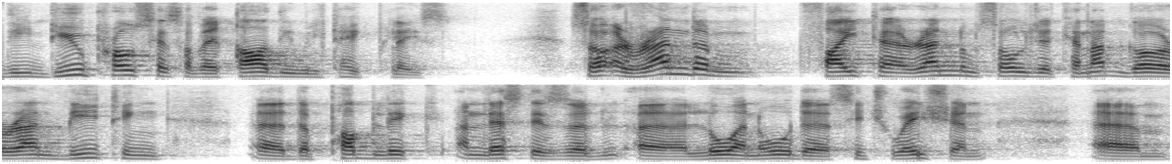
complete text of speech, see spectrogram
the due process of a qadi will take place. So a random fighter, a random soldier cannot go around beating uh, the public unless there's a, a law and order situation um,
